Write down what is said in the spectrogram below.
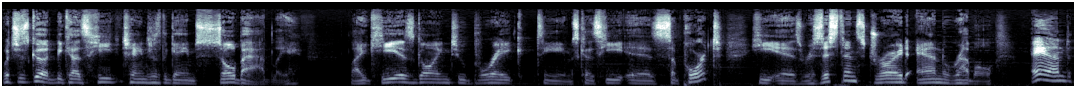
which is good because he changes the game so badly. Like he is going to break teams because he is support, he is resistance, droid, and rebel. And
